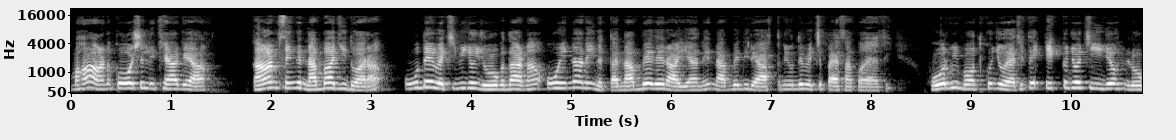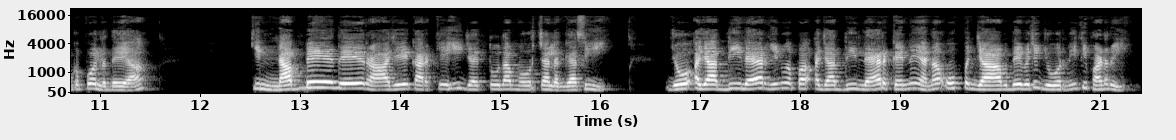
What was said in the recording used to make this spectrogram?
ਮਹਾਨ ਕੋਸ਼ ਲਿਖਿਆ ਗਿਆ ਕਾਹਨ ਸਿੰਘ ਨਾਭਾ ਜੀ ਦੁਆਰਾ, ਉਹਦੇ ਵਿੱਚ ਵੀ ਜੋ ਯੋਗਦਾਨ ਆ, ਉਹ ਇਹਨਾਂ ਨੇ ਦਿੱਤਾ। ਨਾਭੇ ਦੇ ਰਾਜਿਆਂ ਨੇ, ਨਾਭੇ ਦੀ ਰਿਆਸਤ ਨੇ, ਉਹਦੇ ਵਿੱਚ ਪੈਸਾ ਪਾਇਆ ਸੀ। ਹੋਰ ਵੀ ਬਹੁਤ ਕੁਝ ਹੋਇਆ ਸੀ ਤੇ ਇੱਕ ਜੋ ਚੀਜ਼ ਲੋਕ ਭੁੱਲਦੇ ਆ ਕਿ ਨਾਭੇ ਦੇ ਰਾਜੇ ਕਰਕੇ ਹੀ ਜੈਤੋ ਦਾ ਮੋਰਚਾ ਲੱਗਿਆ ਸੀ। ਜੋ ਆਜ਼ਾਦੀ ਲਹਿਰ, ਜਿਹਨੂੰ ਆਪਾਂ ਆਜ਼ਾਦੀ ਲਹਿਰ ਕਹਿੰਦੇ ਆ ਨਾ, ਉਹ ਪੰਜਾਬ ਦੇ ਵਿੱਚ ਜ਼ੋਰ ਨਹੀਂ ਸੀ ਫੜ ਰਹੀ।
